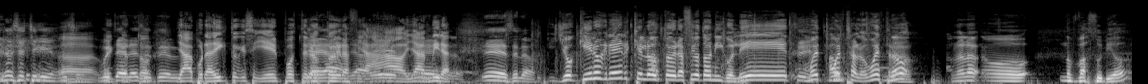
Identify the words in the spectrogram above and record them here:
Gracias, chiquillos. Ah, Muchas encantó. gracias, tío. Ya, por adicto que se lleve el póster Ya, autografiado. Ya, ya, mira. Yo quiero creer que lo autografió Tony Colette. Mué- Muéstralo, muéstralo. No, lo- No, nos basurió.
